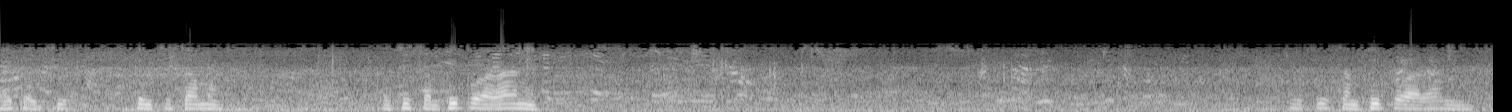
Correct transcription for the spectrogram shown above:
I can see, I can see someone. I can see some people are running. You see some people are running.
